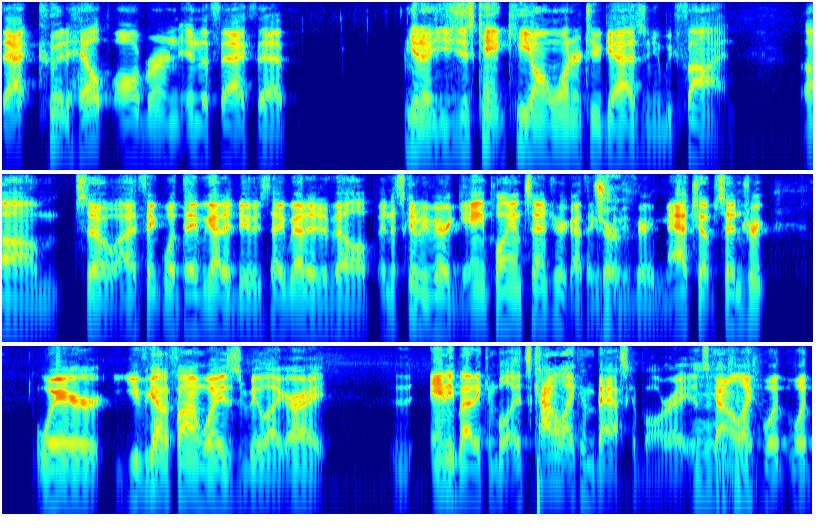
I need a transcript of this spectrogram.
that could help Auburn in the fact that you know you just can't key on one or two guys and you'll be fine. Um, so I think what they've got to do is they've got to develop, and it's going to be very game plan centric. I think sure. it's going to be very matchup centric, where you've got to find ways to be like, all right, anybody can blow. It's kind of like in basketball, right? It's mm-hmm. kind of like what what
